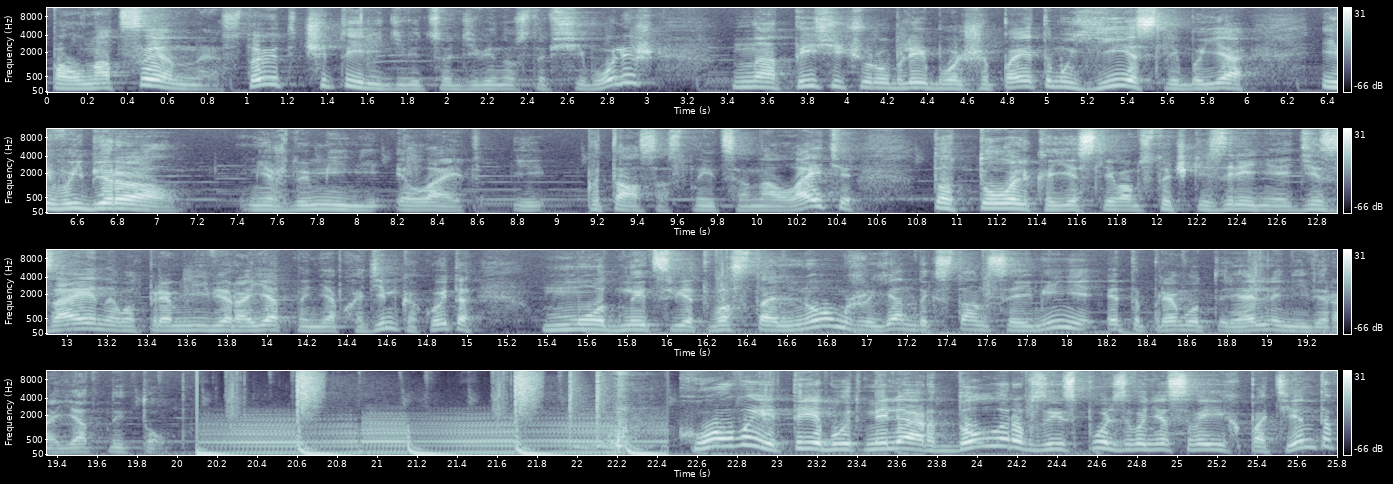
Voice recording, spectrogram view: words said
полноценная стоит 4 990 всего лишь на 1000 рублей больше. Поэтому, если бы я и выбирал между мини и лайт и пытался остановиться на лайте, то только если вам с точки зрения дизайна вот прям невероятно необходим какой-то модный цвет. В остальном же Яндекс станция мини это прям вот реально невероятный топ. Huawei требует миллиард долларов за использование своих патентов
